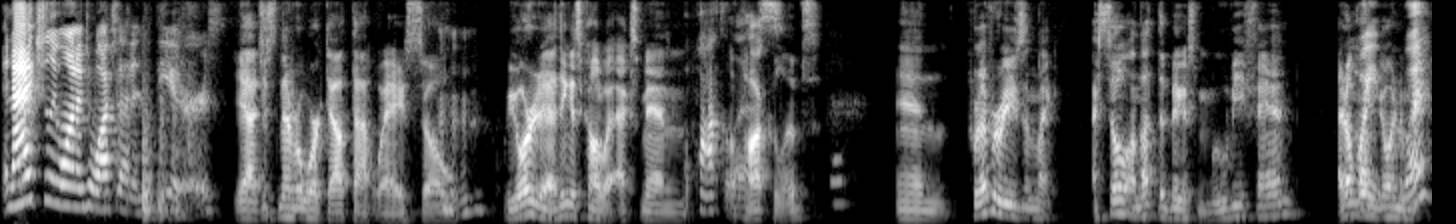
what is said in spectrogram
And I actually wanted to watch that in theaters. yeah, it just never worked out that way. So Mhm. we ordered it. I think it's called what X Men Apocalypse. Apocalypse. And for whatever reason, like I still I'm not the biggest movie fan. I don't mind going to what?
